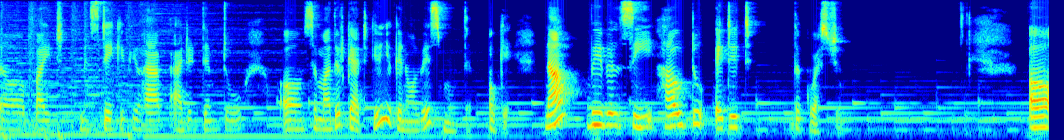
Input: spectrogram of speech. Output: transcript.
Uh, by mistake if you have added them to uh, some other category you can always move them. Okay. Now we will see how to edit the question. Uh,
